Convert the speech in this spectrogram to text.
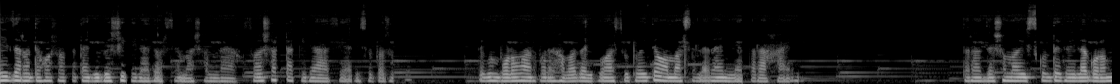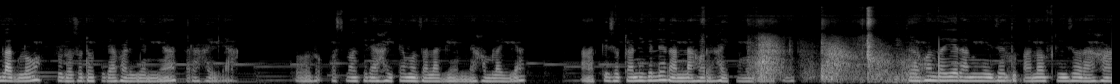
এই যারা দেখো সব থাকি বেশি কিরা ধরছে মাসাল্লাহ ছয় সাতটা কিরা আছে আর ছোট ছোট। তখন বড় হওয়ার পরে খাওয়া যাইব, আর ছোটো এটাও আমার ছেলেরাই নিয়ে তারা খায়। তারা যে সময় স্কুল থেকে গরম লাগল, ছোটো ছোটো কিরা ফাড়িয়া নিয়ে তারা খাইলা। তো কসমা কিরা খাইতে মজা লাগে, এমনি খামলাইয়া। আর কিছু টানি গেলে রান্না করে খাইতে মজা লাগে। তো এখন যাই আর আমি এই যে দোকানের ফ্রিজও রাখা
